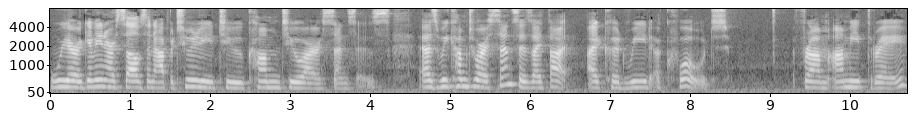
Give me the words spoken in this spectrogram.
We are giving ourselves an opportunity to come to our senses. As we come to our senses, I thought I could read a quote from Amit Ray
